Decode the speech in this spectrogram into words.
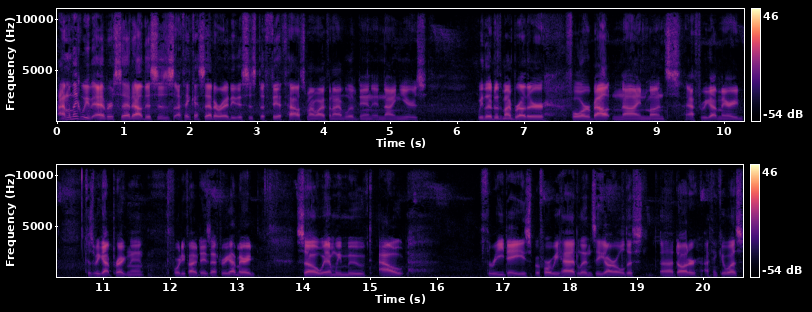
I don't think we've ever said out. This is, I think I said already, this is the fifth house my wife and I have lived in in nine years. We lived with my brother for about nine months after we got married because we got pregnant 45 days after we got married. So, and we moved out three days before we had Lindsay, our oldest uh, daughter, I think it was.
